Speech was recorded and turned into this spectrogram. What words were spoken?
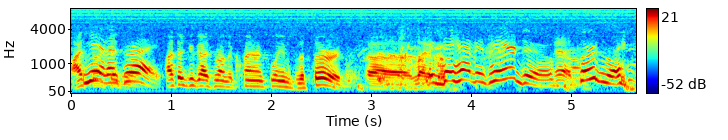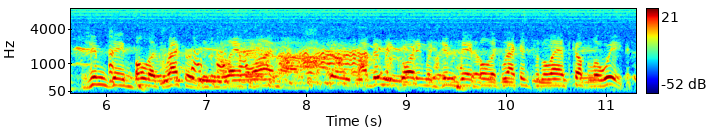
I Yeah, that's that- right. I thought you guys were on the Clarence Williams III uh, label. They have his hairdo, Yeah. certainly. Jim J. Bullock Records is the label I'm on. I've been recording with Jim J. Bullock Records for the last couple of weeks, to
